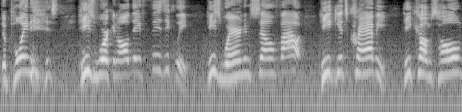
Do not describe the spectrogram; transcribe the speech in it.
the point is, he's working all day physically. He's wearing himself out. He gets crabby. He comes home.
